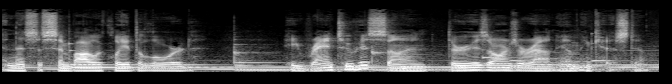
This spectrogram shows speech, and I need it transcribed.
And this is symbolically the Lord. He ran to his son, threw his arms around him, and kissed him.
